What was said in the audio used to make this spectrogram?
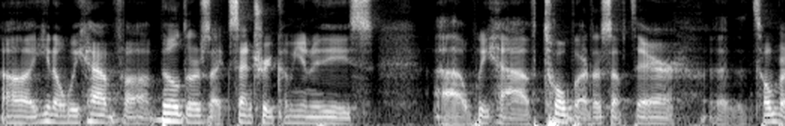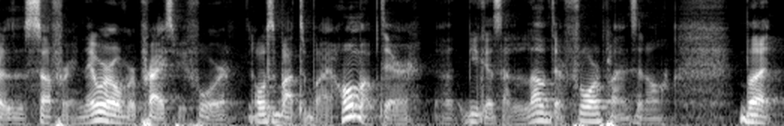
Uh, you know, we have uh, builders like Century Communities. Uh, we have Toll Brothers up there. Uh, Toll Brothers is suffering. They were overpriced before. I was about to buy a home up there uh, because I love their floor plans and all. But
